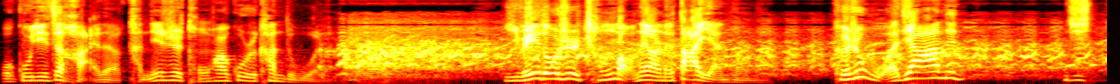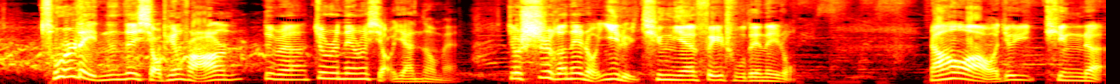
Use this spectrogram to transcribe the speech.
我估计这孩子肯定是童话故事看多了，以为都是城堡那样的大烟囱呢。可是我家那村里那那小平房，对不对？就是那种小烟囱呗，就适合那种一缕青烟飞出的那种。然后啊，我就听着，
